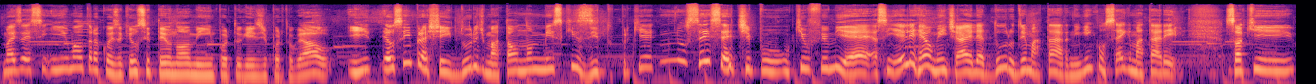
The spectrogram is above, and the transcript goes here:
Mas assim, e uma outra coisa que eu citei o nome em português de Portugal, e eu sempre achei Duro de Matar um nome meio esquisito, porque não sei se é tipo o que o filme é. Assim, ele realmente, ah, ele é duro de matar, ninguém consegue matar ele. Só que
